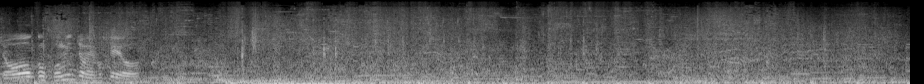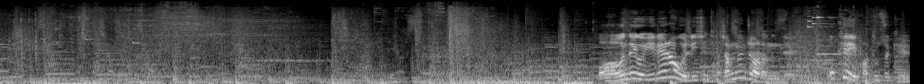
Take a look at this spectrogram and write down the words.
조금 고민 좀 해볼게요. 와 근데 이거 이래라고 리신 다 잡는 줄 알았는데. 오케이 바텀 스킬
